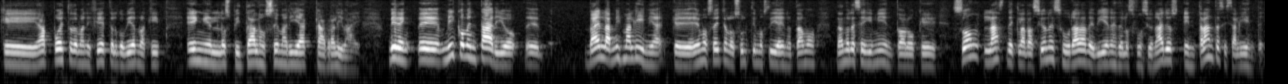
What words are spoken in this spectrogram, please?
que ha puesto de manifiesto el gobierno aquí en el Hospital José María Cabral Ibae. Miren, eh, mi comentario eh, va en la misma línea que hemos hecho en los últimos días y nos estamos dándole seguimiento a lo que son las declaraciones juradas de bienes de los funcionarios entrantes y salientes.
